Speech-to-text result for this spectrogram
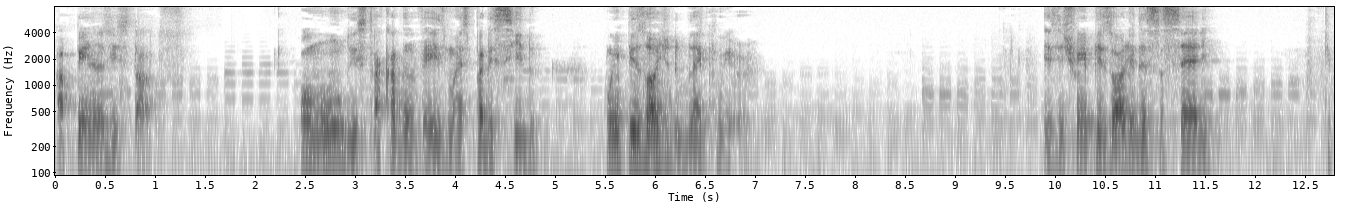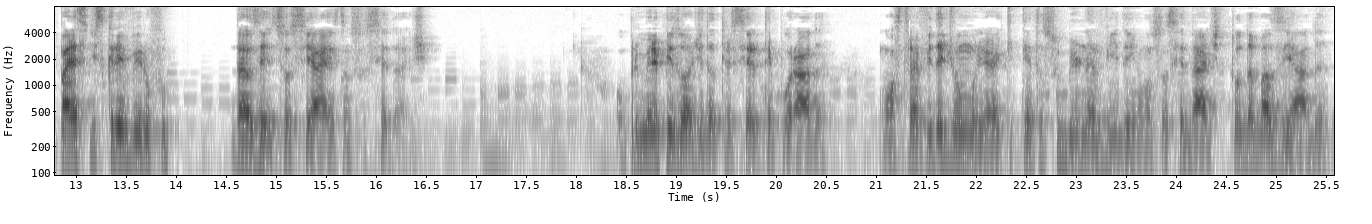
apenas de status. O mundo está cada vez mais parecido com um episódio do Black Mirror. Existe um episódio dessa série que parece descrever o futuro das redes sociais na sociedade. O primeiro episódio da terceira temporada mostra a vida de uma mulher que tenta subir na vida em uma sociedade toda baseada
